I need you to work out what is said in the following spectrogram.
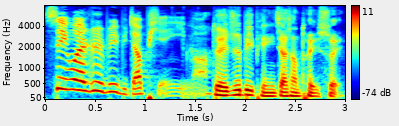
是因为日币比较便宜吗？对，日币便宜加上退税。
